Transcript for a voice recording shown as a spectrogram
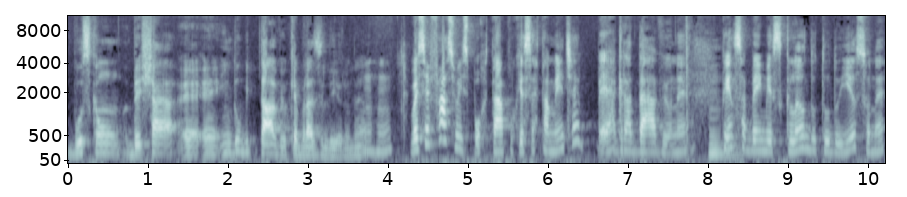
buscam deixar é, é, indubitável que é brasileiro, né? Uhum. Vai ser fácil exportar, porque certamente é, é agradável, né? Uhum. Pensa bem mesclando tudo isso, né?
